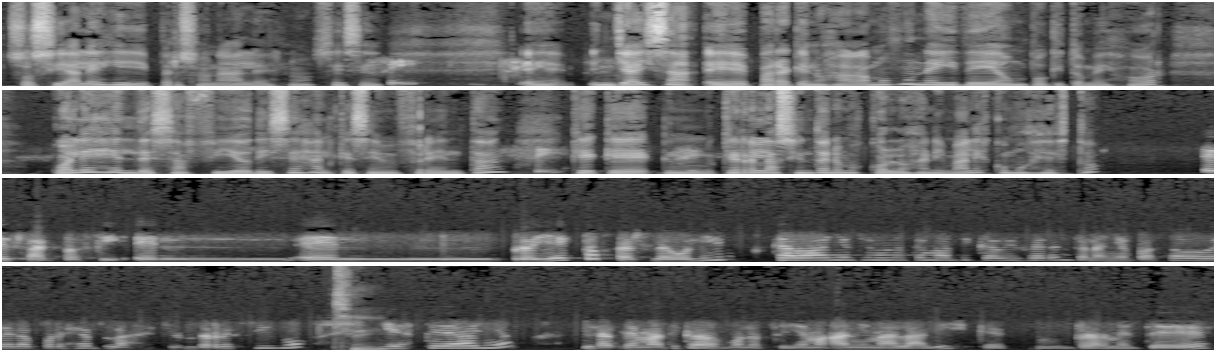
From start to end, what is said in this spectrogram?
sociales y personales, ¿no? Sí, sí. sí, Eh, Yaisa, eh, para que nos hagamos una idea un poquito mejor, ¿cuál es el desafío, dices, al que se enfrentan? ¿Qué, qué, ¿Qué relación tenemos con los animales? ¿Cómo es esto? Exacto, sí. El, el proyecto First Level cada año tiene una temática diferente. El año pasado era, por ejemplo, la gestión de residuos y este año la temática, bueno, se llama Animal Alice, que realmente es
